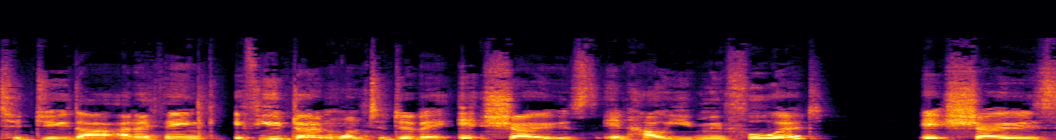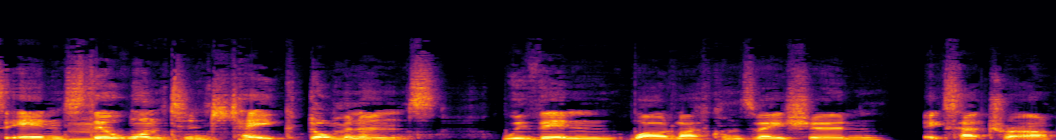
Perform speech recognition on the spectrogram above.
to do that. And I think if you don't want to do it, it shows in how you move forward. It shows in mm. still wanting to take dominance within wildlife conservation, etc.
